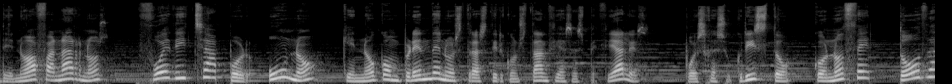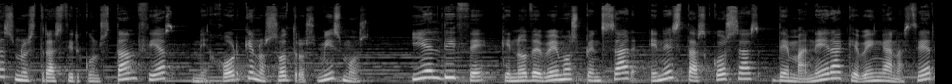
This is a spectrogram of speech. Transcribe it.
de no afanarnos fue dicha por uno que no comprende nuestras circunstancias especiales, pues Jesucristo conoce todas nuestras circunstancias mejor que nosotros mismos, y Él dice que no debemos pensar en estas cosas de manera que vengan a ser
